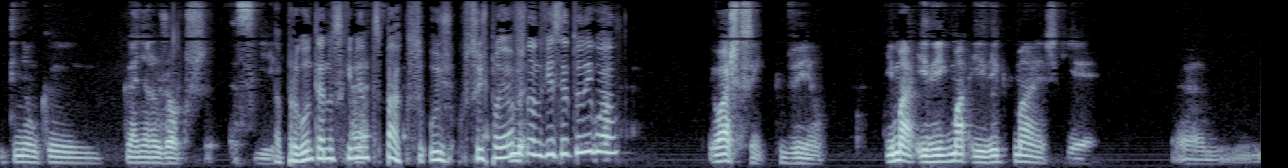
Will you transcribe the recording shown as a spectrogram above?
e tinham que ganhar os jogos a seguir. A pergunta é no seguimento de pá, se os, se os playoffs não devia ser tudo igual. Eu acho que sim, que deviam. E, e digo, digo-te mais, que é hum,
